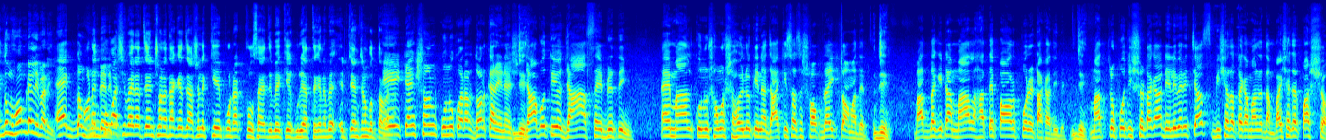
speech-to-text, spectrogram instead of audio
একদম হোম ডেলিভারি একদম অনেক প্রবাসী ভাইরা টেনশনে থাকে যে আসলে কে প্রোডাক্ট পৌঁছায় দিবে কে কুরিয়ার থেকে নেবে এই টেনশন করতে হবে এই টেনশন কোনো করার দরকারই নাই। যাবতীয় যা আছে এভরিথিং এই মাল কোনো সমস্যা হইল কিনা যা কিছু আছে সব দায়িত্ব আমাদের। জি। বাদ বাকিটা মাল হাতে পাওয়ার পরে টাকা দিবে। মাত্র পঁচিশশো টাকা ডেলিভারি চার্জ বিশ হাজার টাকা মালের দাম বাইশ হাজার পাঁচশো।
